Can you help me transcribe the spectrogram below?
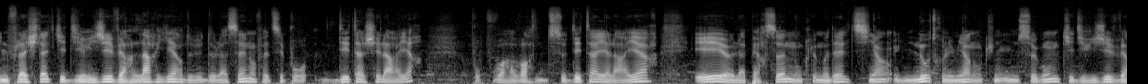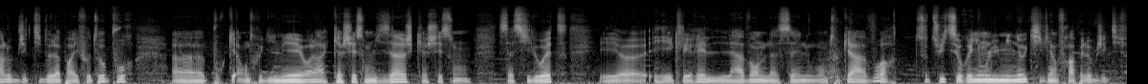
Une flashlight qui est dirigée vers l'arrière de la scène. En fait, c'est pour détacher l'arrière pour pouvoir avoir ce détail à l'arrière et euh, la personne, donc le modèle, tient une autre lumière, donc une, seconde qui est dirigée vers l'objectif de l'appareil photo pour, euh, pour entre guillemets, voilà, cacher son visage, cacher son, sa silhouette et, euh, et éclairer l'avant de la scène ou en tout cas avoir tout de suite ce rayon lumineux qui vient frapper l'objectif.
